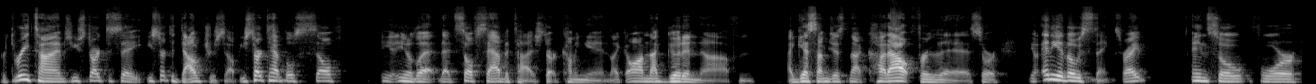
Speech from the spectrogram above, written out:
or three times, you start to say, you start to doubt yourself. You start to have those self, you know, that, that self sabotage start coming in like, oh, I'm not good enough. And I guess I'm just not cut out for this or, you know, any of those things. Right. And so for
